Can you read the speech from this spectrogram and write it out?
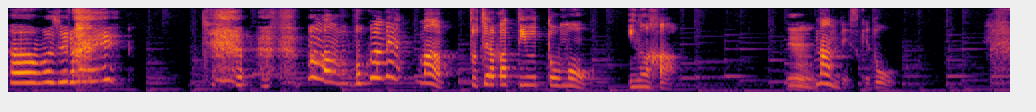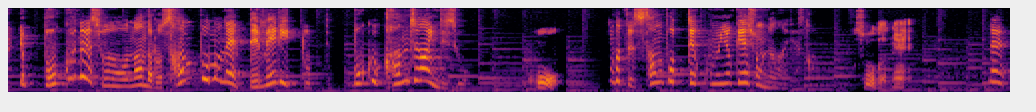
ああ、面白い。まあまあ、僕はね、まあ、どちらかっていうともう、犬派うん。なんですけど、いや僕ね、その、なんだろう、散歩のね、デメリットって僕感じないんですよ。ほう。だって散歩ってコミュニケーションじゃないですか。そうだね。で、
